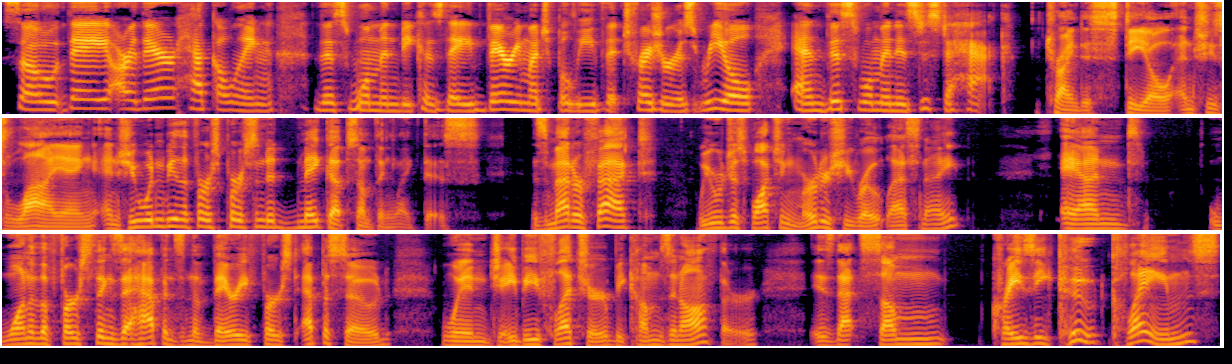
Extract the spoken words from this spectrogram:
So they are there heckling this woman because they very much believe that treasure is real and this woman is just a hack. Trying to steal, and she's lying, and she wouldn't be the first person to make up something like this. As a matter of fact, we were just watching Murder She Wrote last night, and one of the first things that happens in the very first episode when JB Fletcher becomes an author is that some crazy coot claims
